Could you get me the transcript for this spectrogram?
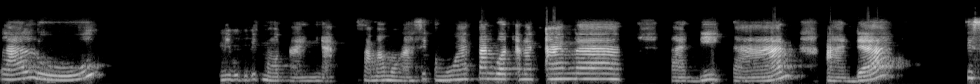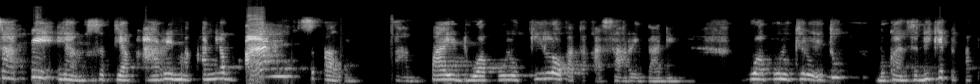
Lalu ini Bu Pipit mau tanya sama mau ngasih penguatan buat anak-anak. Tadi kan ada si sapi yang setiap hari makannya banyak sekali. Sampai 20 kilo kata Kak Sari tadi. 20 kilo itu bukan sedikit tetapi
